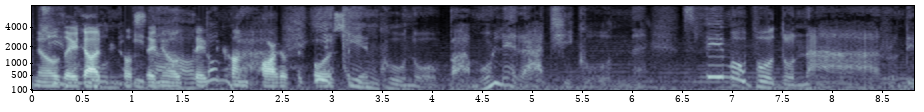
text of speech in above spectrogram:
know they died because they know they've become part of the force again. Ikinkuno pamulera chikun. Slimo podona rundi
